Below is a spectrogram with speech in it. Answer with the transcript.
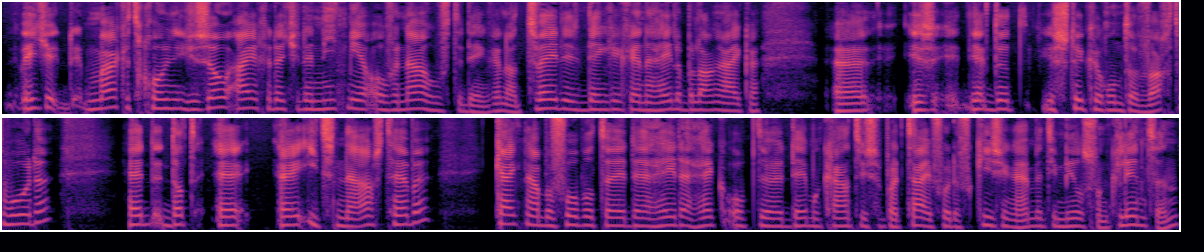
weet je, maak het gewoon je zo eigen dat je er niet meer over na hoeft te denken. Nou, tweede denk ik een hele belangrijke eh, is eh, dat je stukje rond de wachtwoorden. Hè, dat er, er iets naast hebben. Kijk naar bijvoorbeeld eh, de hele hack op de Democratische Partij voor de verkiezingen met die mails van Clinton.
